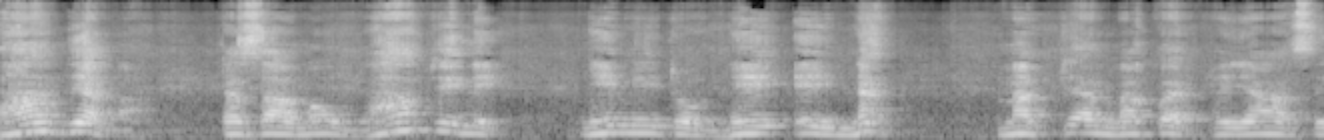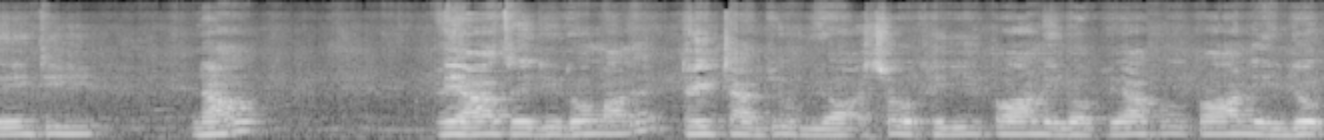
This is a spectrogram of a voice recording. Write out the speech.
လားပြတ်ပါတဆောင်မုံလားပြည့်နေ့မိမိတို့နေအိမ်နဲ့မပြတ်မကွက်ဖရာစေတီနော်ဖရာစေတီတို့မှာလည်းဒိဋ္ဌံပြုပြီးတော့အချို့ခရီးသွားနေလို့ဖရာဖူးသွားနေလို့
